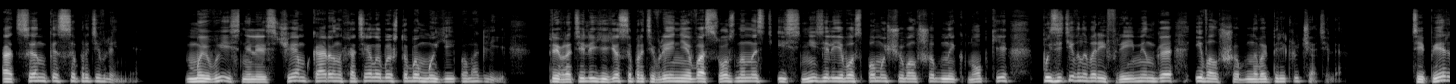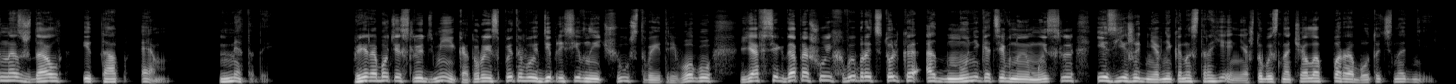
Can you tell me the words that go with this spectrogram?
Оценка сопротивления. Мы выяснили, с чем Карен хотела бы, чтобы мы ей помогли превратили ее сопротивление в осознанность и снизили его с помощью волшебной кнопки, позитивного рефрейминга и волшебного переключателя. Теперь нас ждал этап М — методы. При работе с людьми, которые испытывают депрессивные чувства и тревогу, я всегда прошу их выбрать только одну негативную мысль из ежедневника настроения, чтобы сначала поработать над ней.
